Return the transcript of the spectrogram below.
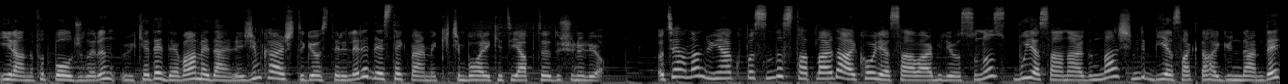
İranlı futbolcuların ülkede devam eden rejim karşıtı gösterilere destek vermek için bu hareketi yaptığı düşünülüyor. Öte yandan Dünya Kupası'nda statlarda alkol yasağı var biliyorsunuz. Bu yasağın ardından şimdi bir yasak daha gündemde.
